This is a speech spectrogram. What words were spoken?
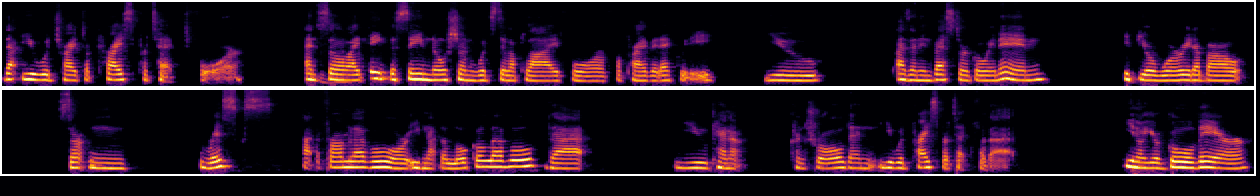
that you would try to price protect for and so Mhm. i think the same notion would still apply for for private equity. You as an investor going in if you're worried about certain risks at the firm level or even at the local level that you cannot control then you would price protect for that. You know your goal there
